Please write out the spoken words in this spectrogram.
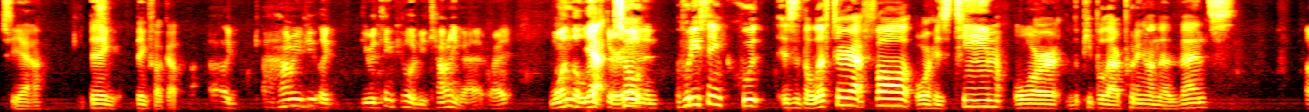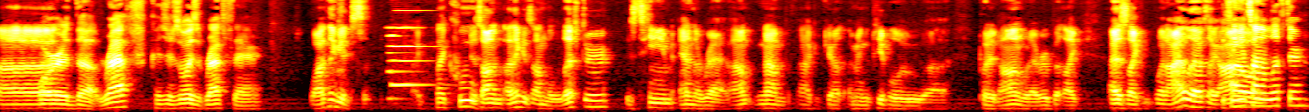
so yeah, big big fuck up. Uh, Like how many people? Like you would think people would be counting that, right? One the Yeah, lifter, so- and then Who do you think? Who is it? The lifter at fault, or his team, or the people that are putting on the events, uh, or the ref? Because there's always a ref there. well, I think it's Like who? it's on. I think it's on the lifter, his team, and the rep. I don't, not, I could care. I mean, the people who uh, put it on, whatever. But like, as like when I left, like you think it's on the lifter?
